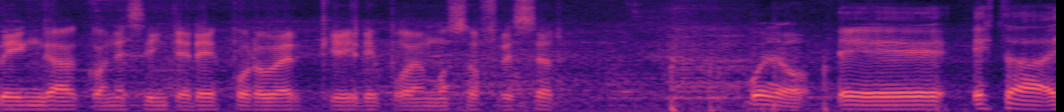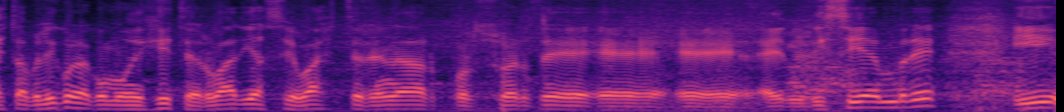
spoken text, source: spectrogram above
venga con ese interés por ver qué le podemos ofrecer. Bueno, eh, esta, esta película, como dijiste, Herbaria se va a estrenar por suerte eh, en diciembre y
